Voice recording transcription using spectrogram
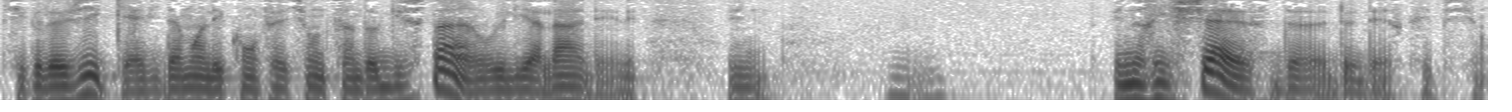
psychologique, évidemment les confessions de Saint Augustin, où il y a là une, une, richesse de, de, description.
